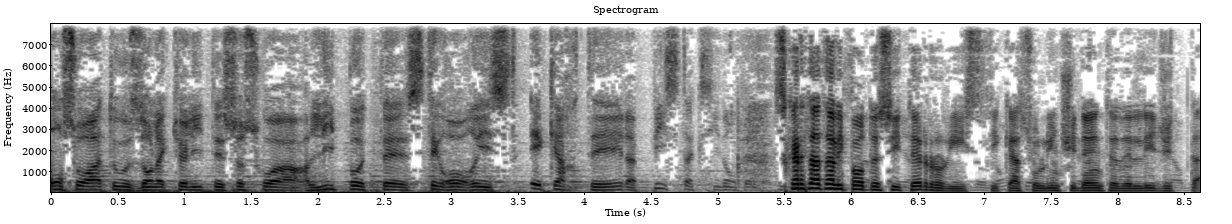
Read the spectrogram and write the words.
Bonsoir à tous. Dans l'actualité ce soir, l'ipotèse terroriste écartée, la piste accidentelle. Scartata l'ipotesi terroristica sull'incidente dell'Egypt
